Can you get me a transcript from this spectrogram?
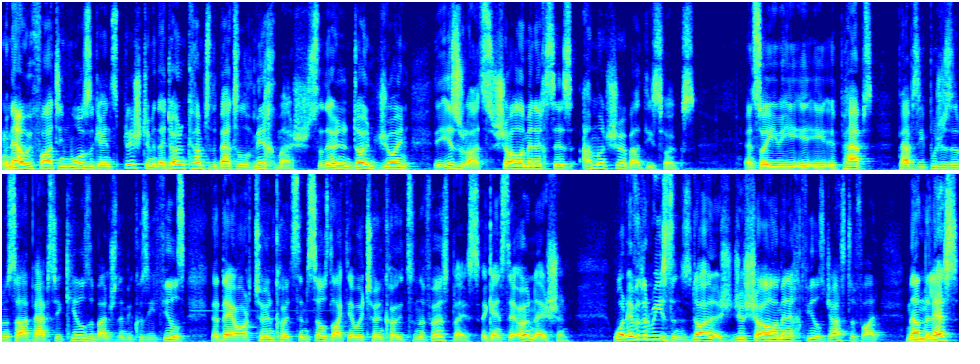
And now we're fighting wars against Plishtim, and they don't come to the battle of Michmash. So they don't, join the Israelites. Shaul HaMelech says, I'm not sure about these folks. And so he, he, he, perhaps, perhaps he pushes them aside, perhaps he kills a bunch of them because he feels that they are turncoats themselves like they were turncoats in the first place against their own nation. Whatever the reasons, Shaul HaMelech feels justified. Nonetheless,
